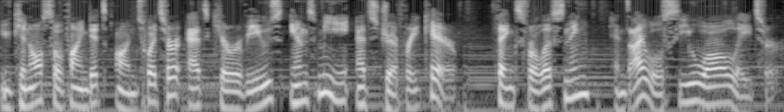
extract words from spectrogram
You can also find it on Twitter at carereviews and me at Jeffrey Kerr. Thanks for listening, and I will see you all later.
